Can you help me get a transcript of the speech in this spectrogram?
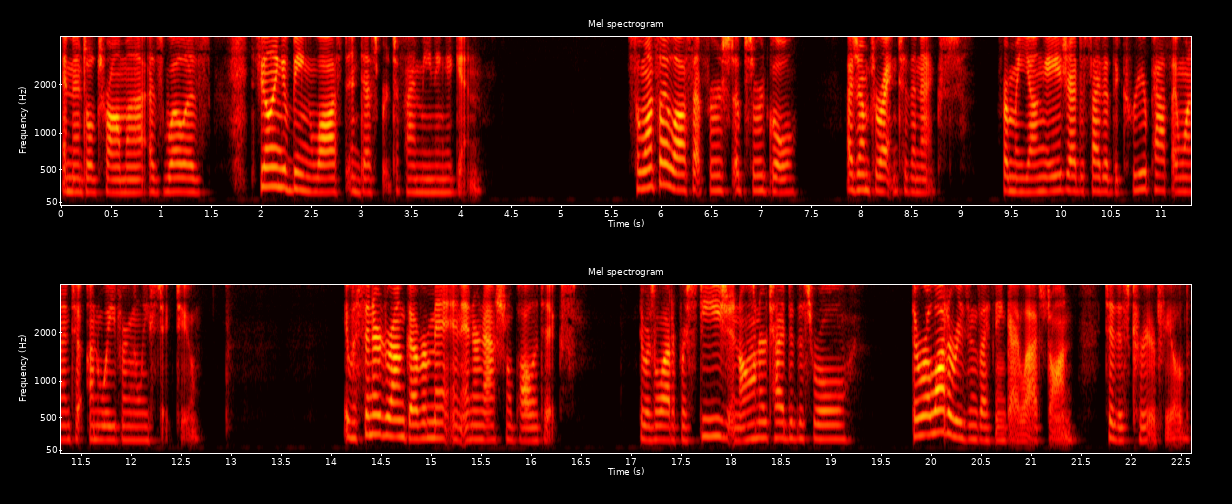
and mental trauma, as well as the feeling of being lost and desperate to find meaning again. So once I lost that first absurd goal, I jumped right into the next. From a young age, I decided the career path I wanted to unwaveringly stick to. It was centered around government and international politics. There was a lot of prestige and honor tied to this role, there were a lot of reasons I think I latched on to this career field.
